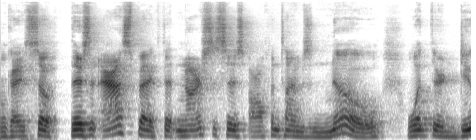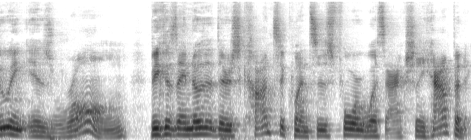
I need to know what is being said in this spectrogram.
Okay, so there's an aspect that narcissists oftentimes know what they're doing is wrong because they know that there's consequences for what's actually happening.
